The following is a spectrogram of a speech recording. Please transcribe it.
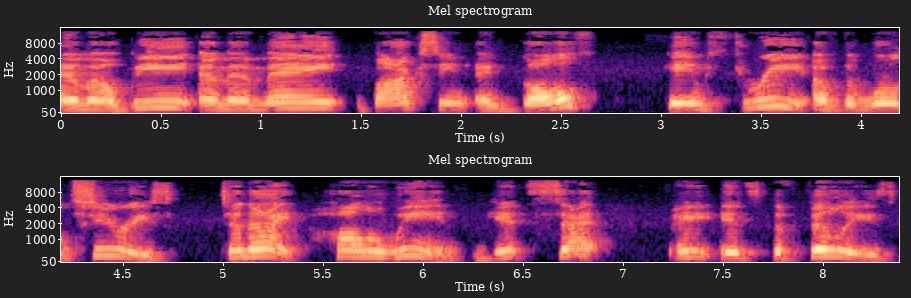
MLB, MMA, boxing, and golf. Game three of the World Series tonight, Halloween. Get set. Pay it's the Phillies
